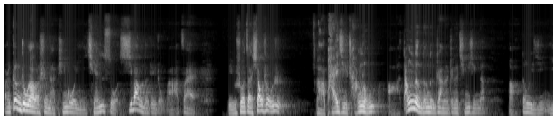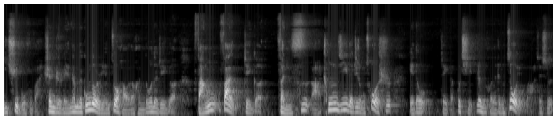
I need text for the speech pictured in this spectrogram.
而更重要的是呢，苹果以前所希望的这种啊，在比如说在销售日啊排起长龙啊等等等等这样的这个情形呢啊都已经一去不复返，甚至连他们的工作人员做好的很多的这个防范这个粉丝啊冲击的这种措施也都这个不起任何的这个作用啊，这是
